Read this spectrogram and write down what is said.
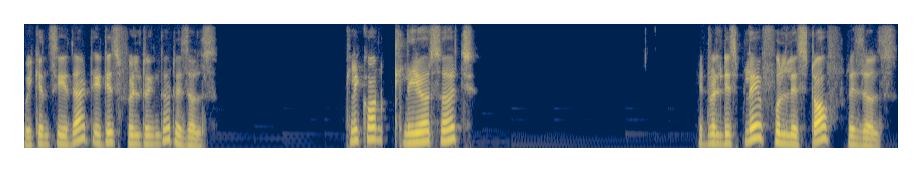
we can see that it is filtering the results. Click on clear search. It will display full list of results.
